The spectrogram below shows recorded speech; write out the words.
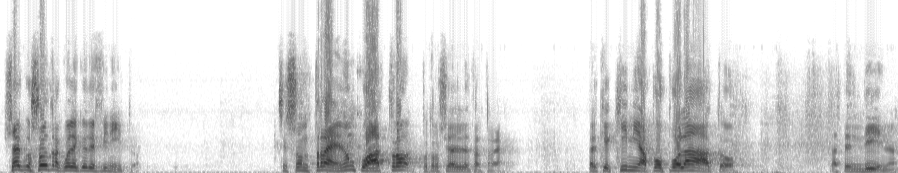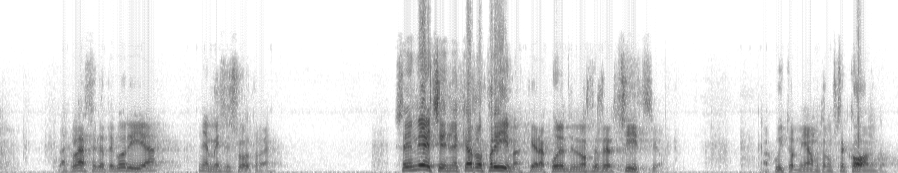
Scelgo solo tra quelle che ho definito. Se sono tre e non quattro, potrò scegliere tra tre. Perché chi mi ha popolato la tendina, la classe categoria, ne ha messi solo tre. Se invece nel caso prima, che era quello del nostro esercizio, a cui torniamo tra un secondo,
